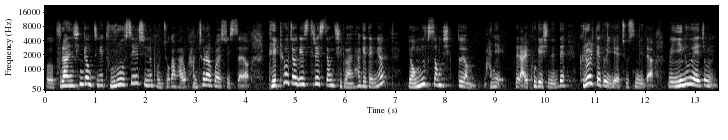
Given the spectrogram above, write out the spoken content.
그 불안 신경증에 두루 쓰일 수 있는 본초가 바로 감초라고 할 수 있어요. 대표적인 스트레스성 질환 하게 되면 역류성 식도염 많이들 앓고 계시는데 그럴 때도 이게 좋습니다. 인후에 좀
